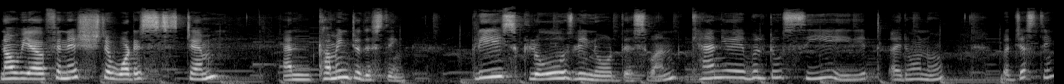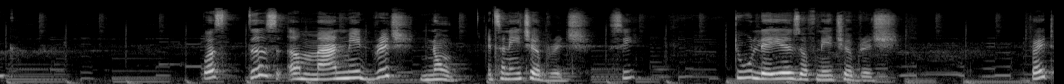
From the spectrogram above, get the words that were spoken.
now we are finished what is stem and coming to this thing please closely note this one. Can you able to see it? I don't know. But just think. Was this a man-made bridge? No. It's a nature bridge. See? Two layers of nature bridge. Right?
